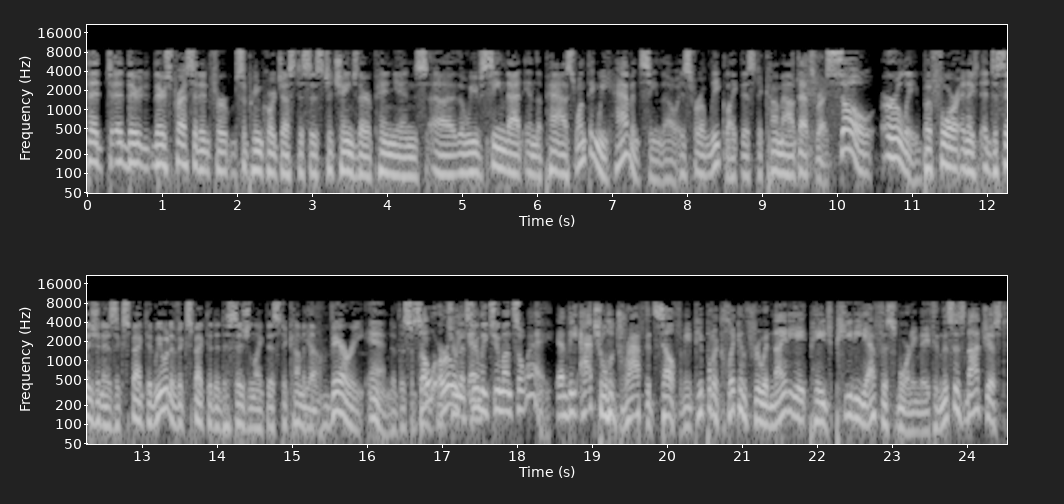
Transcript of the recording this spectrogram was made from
that uh, there, there's precedent for Supreme Court justices to change their opinions. Uh, that we've seen that in the past. One thing we haven't seen, though, is for a leak like this to come out. That's right. So early before an, a decision is expected, we would have expected a decision like this to come at yeah. the very end of the Supreme so Court. early, that's nearly two months away. And the actual draft itself. I mean, people are clicking through a 98-page PDF this morning, Nathan. This is not just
